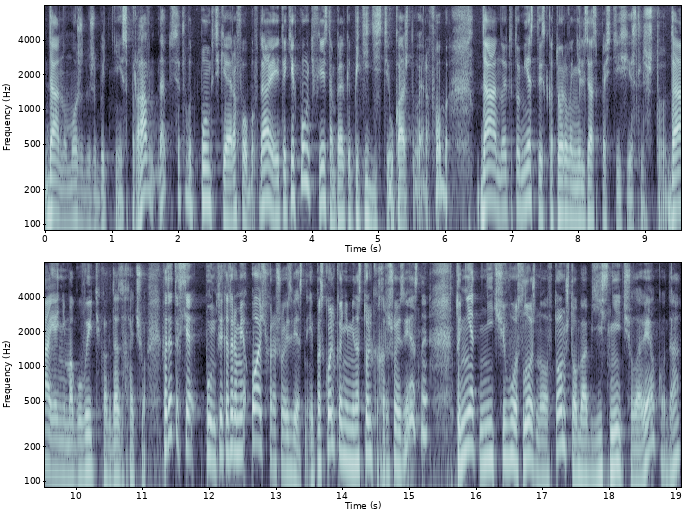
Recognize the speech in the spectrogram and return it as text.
Да, но может уже быть неисправно. Да? То есть это вот пунктики аэрофобов. Да? И таких пунктов есть там порядка 50 у каждого аэрофоба. Да, но это то место, из которого нельзя спастись, если что. Да, я не могу выйти, когда захочу. Вот это все пункты, которые мне очень хорошо известны. И поскольку они мне настолько хорошо известны, то нет ничего сложного в том, чтобы объяснить человеку, да,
